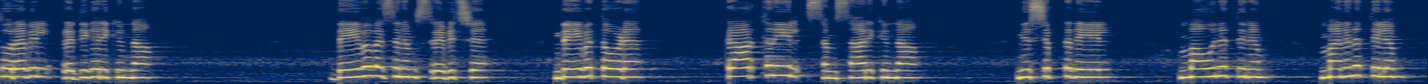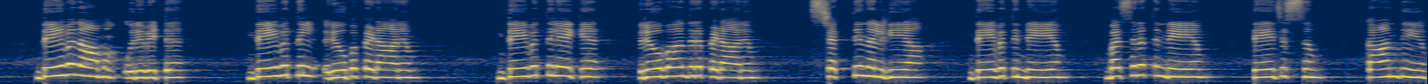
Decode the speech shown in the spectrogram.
തുറവിൽ പ്രതികരിക്കുന്ന ദൈവവചനം ശ്രവിച്ച് ദൈവത്തോട് പ്രാർത്ഥനയിൽ സംസാരിക്കുന്ന നിശബ്ദതയിൽ മൗനത്തിനും മനനത്തിലും ദൈവനാമം ഉരുവിട്ട് ദൈവത്തിൽ രൂപപ്പെടാനും ദൈവത്തിലേക്ക് രൂപാന്തരപ്പെടാനും ശക്തി നൽകിയ ദൈവത്തിന്റെയും വചനത്തിന്റെയും തേജസ്സും കാന്തിയും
